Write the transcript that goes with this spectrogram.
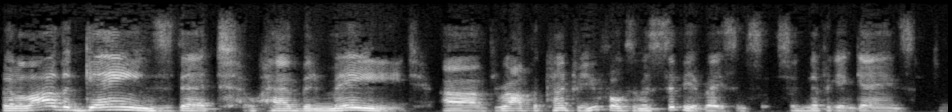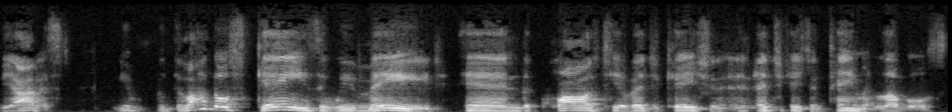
that a lot of the gains that have been made uh, throughout the country, you folks in Mississippi have made some significant gains, to be honest. A lot of those gains that we've made in the quality of education and education attainment levels,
